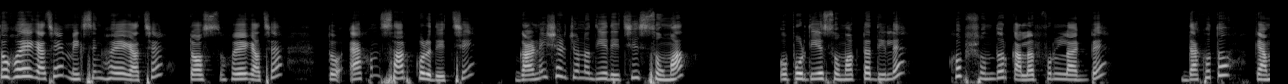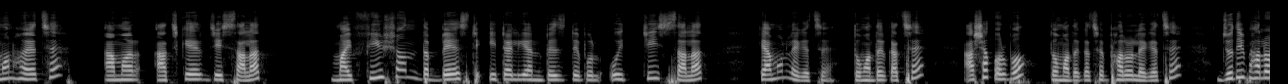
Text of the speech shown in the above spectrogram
তো হয়ে গেছে মিক্সিং হয়ে গেছে টস হয়ে গেছে। তো এখন সার্ভ করে দিচ্ছি। গার্নিশের জন্য দিয়ে দিচ্ছি সুমাক ওপর দিয়ে সুমাকটা দিলে খুব সুন্দর কালারফুল লাগবে। দেখো তো কেমন হয়েছে। আমার আজকের যে salad, my fusion the best Italian vegetable with cheese salad কেমন লেগেছে তোমাদের কাছে? আশা করব তোমাদের কাছে ভালো লেগেছে। যদি ভালো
